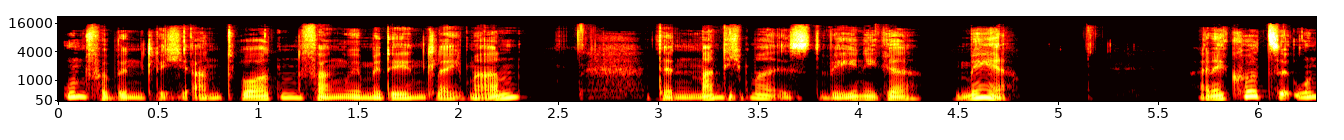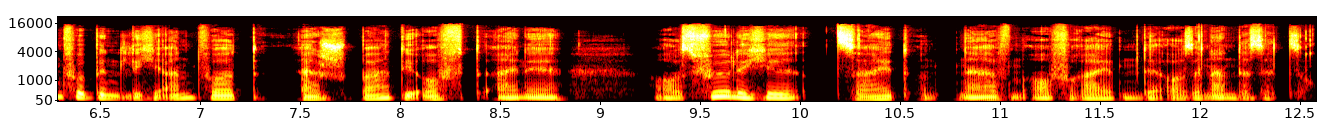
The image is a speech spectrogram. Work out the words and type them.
unverbindliche Antworten, fangen wir mit denen gleich mal an, denn manchmal ist weniger mehr. Eine kurze, unverbindliche Antwort erspart dir oft eine ausführliche, zeit- und nervenaufreibende Auseinandersetzung.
